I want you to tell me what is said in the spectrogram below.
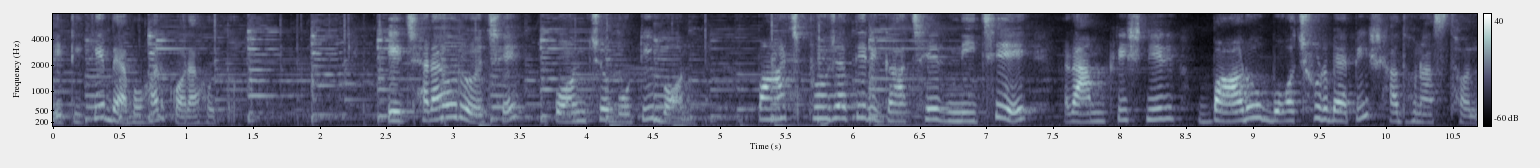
এটিকে ব্যবহার করা হতো। এছাড়াও রয়েছে পঞ্চবটি বন। পাঁচ প্রজাতির গাছের নিচে রামকৃষ্ণের বারো বছরব্যাপী সাধনাস্থল।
